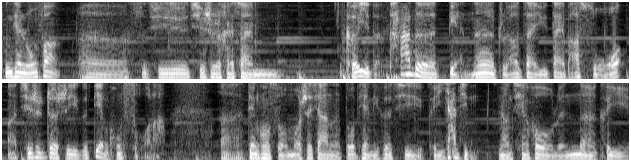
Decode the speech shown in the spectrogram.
丰田荣放，呃，四驱其实还算可以的。它的点呢，主要在于带把锁啊，其实这是一个电控锁了。呃，电控锁模式下呢，多片离合器可以压紧，让前后轮呢可以。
